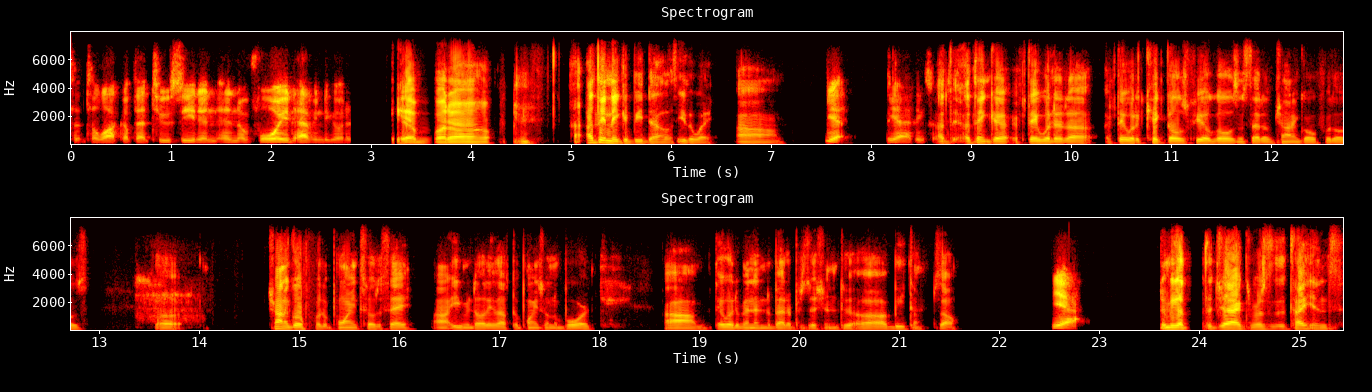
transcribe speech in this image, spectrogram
to, to lock up that two seed and, and avoid having to go to Yeah, but uh, I- think they could beat Dallas either way. Um, yeah yeah, I think so I, th- I think uh, if they would have uh, if they would have kicked those field goals instead of trying to go for those, uh, trying to go for the points, so to say, uh, even though they left the points on the board, um, they would have been in a better position to uh, beat them. So yeah then we got the Jags versus the Titans.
